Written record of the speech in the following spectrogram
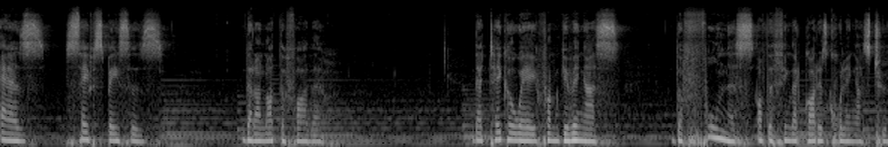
as safe spaces that are not the Father, that take away from giving us the fullness of the thing that God is calling us to.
